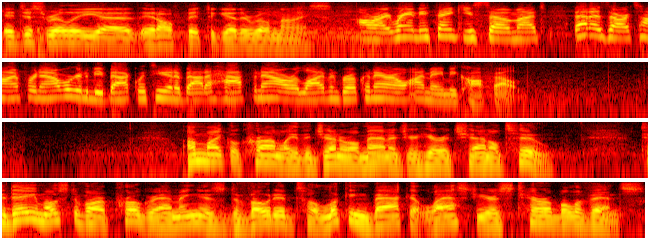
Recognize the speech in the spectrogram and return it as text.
it just really, uh, it all fit together real nice. All right, Randy, thank you so much. That is our time for now. We're going to be back with you in about a half an hour live in Broken Arrow. I'm Amy Kaufeldt. I'm Michael Kronley, the general manager here at Channel 2. Today, most of our programming is devoted to looking back at last year's terrible events.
